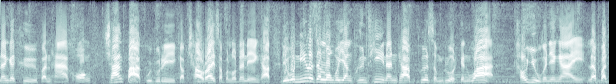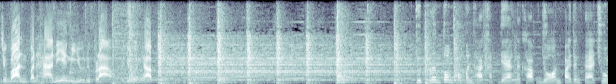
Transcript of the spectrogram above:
นั่นก็คือปัญหาของช้างป่ากุยบุรีกับชาวไร่สับปะรดนั่นเองครับ เดี๋ยววันนี้เราจะลงไปยังพื้นที่นั้นครับ เพื่อสำรวจกันว่าเขาอยู่กันยังไง และปัจจุบันปัญหานี้ยังมีอยู่หรือเปล่า ไปดูกันครับ จุดเริ่มต้นของปัญหาขัดแย้งนะครับ ย้อนไปตั้งแต่ช่วง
